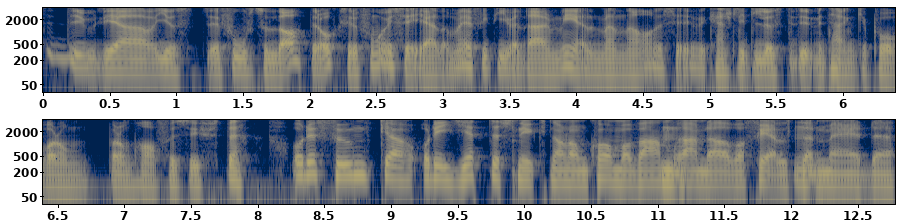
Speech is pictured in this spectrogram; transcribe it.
dugliga just fotsoldater också, det får man ju säga. De är effektiva där med, men ja, det ser väl kanske lite lustigt ut med tanke på vad de, vad de har för syfte. Och det funkar och det är jättesnyggt när de kommer vandrande mm. över fälten mm. med eh,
